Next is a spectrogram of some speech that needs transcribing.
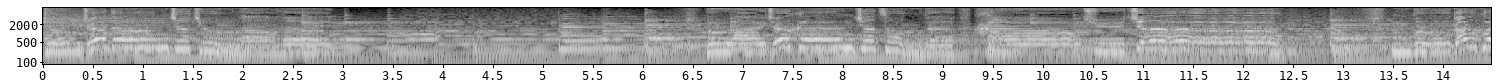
等着等着就老了，爱着恨着走的好曲折，不敢回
